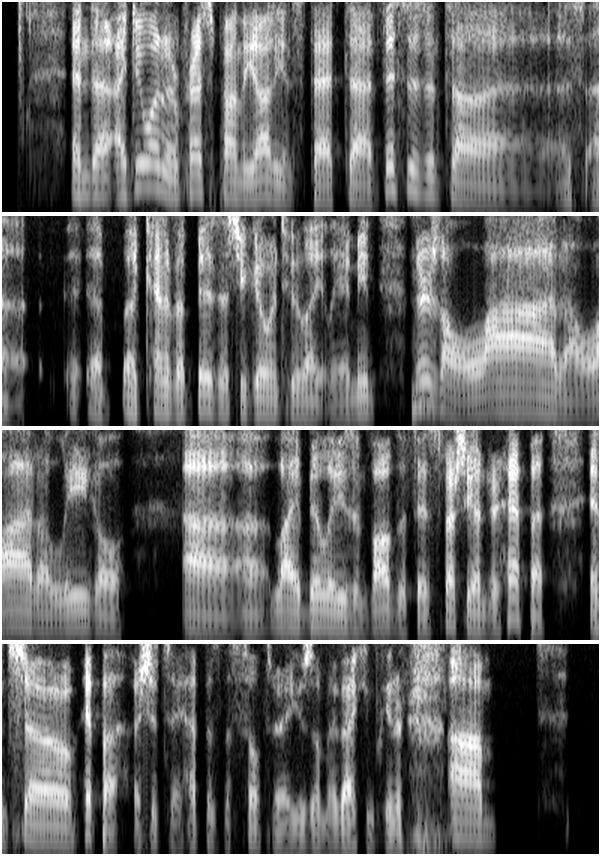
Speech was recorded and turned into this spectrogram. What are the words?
And uh, I do want to impress upon the audience that uh, this isn't uh, a, a, a, kind of a business you go into lightly. I mean, hmm. there's a lot, a lot of legal uh, uh, liabilities involved with this, especially under HIPAA. And so, HIPAA, I should say, HEPA is the filter I use on my vacuum cleaner. Um,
